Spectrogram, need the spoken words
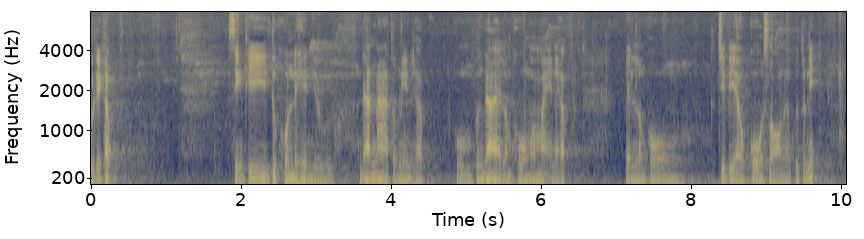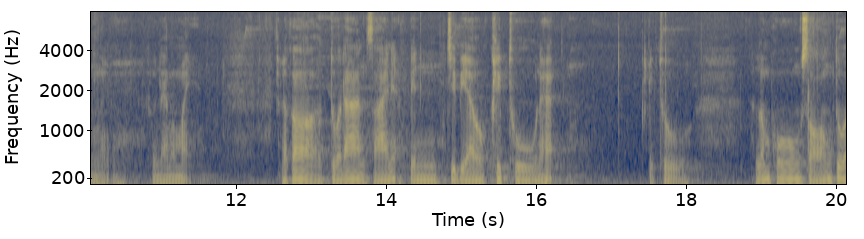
วัสดีครับ สิ่งที่ทุกคนได้เห็นอยู่ด้านหน้าตรงนี้นะครับ ผมเพิ่งได้ลำโพงมาใหม่นะครับ เป็นลำโพง JBL Go 2 นะครับคือตัวนี้เพิ่งได้มาใหม่ แล้วก็ตัวด้านซ้ายเนี่ยเป็น JBL Clip 2 นะฮะ Clip 2ลำโพง 2 ตัว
